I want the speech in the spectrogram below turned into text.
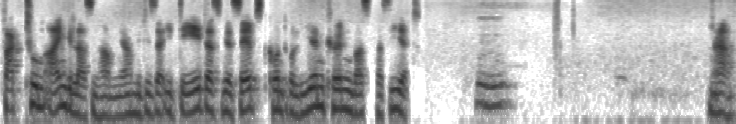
Faktum eingelassen haben, ja, mit dieser Idee, dass wir selbst kontrollieren können, was passiert. Mhm. ja,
